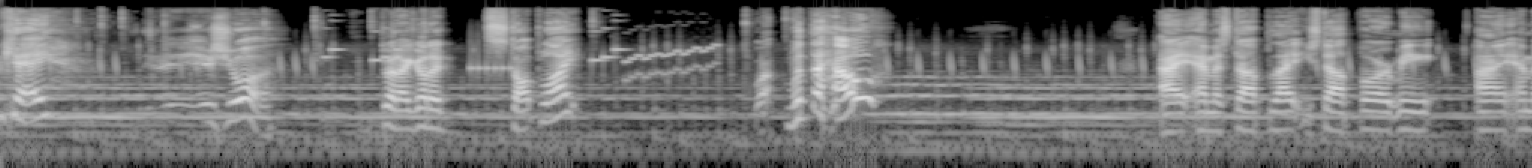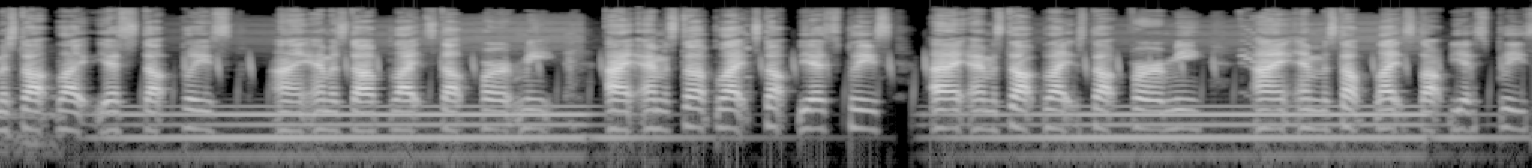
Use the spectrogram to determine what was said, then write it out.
Okay. Uh, sure. But I got a stoplight? What, what the hell? I am a stoplight, you stop for me. I am a stoplight, yes, stop please. I am a stoplight, stop for me. I am a stoplight, stop, yes, please. I am a stoplight, stop for me. I am a stoplight, stop, yes, please.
